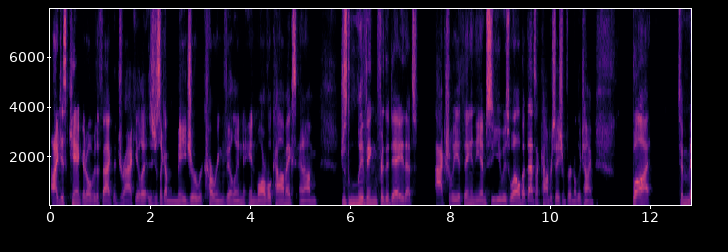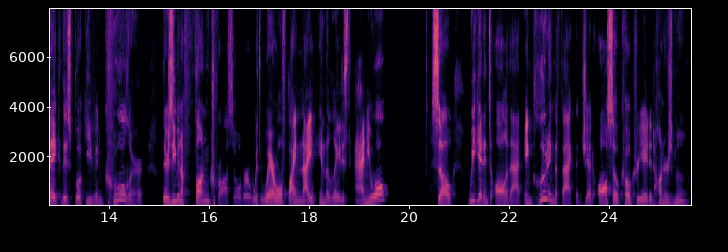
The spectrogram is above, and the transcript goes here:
I just can't get over the fact that Dracula is just like a major recurring villain in Marvel Comics. And I'm just living for the day that's actually a thing in the MCU as well. But that's a conversation for another time. But to make this book even cooler, there's even a fun crossover with Werewolf by Night in the latest annual. So we get into all of that, including the fact that Jed also co created Hunter's Moon.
